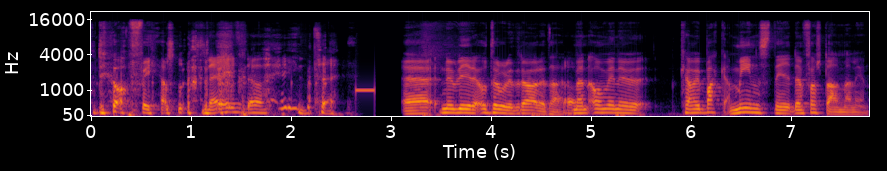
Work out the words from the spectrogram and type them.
du har fel. Nej, det har jag inte. Eh, nu blir det otroligt rörigt här. Men om vi nu... Kan vi backa? Minns ni den första anmälningen?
